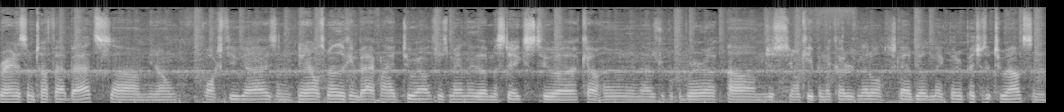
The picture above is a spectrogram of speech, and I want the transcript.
ran into some tough at bats. Um, you know, walked a few guys, and you know ultimately looking back when I had two outs was mainly the mistakes to uh, Calhoun and uh, Drupal Cabrera. Um, just you know keeping the cutters middle. Just got to be able to make better pitches at two outs and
